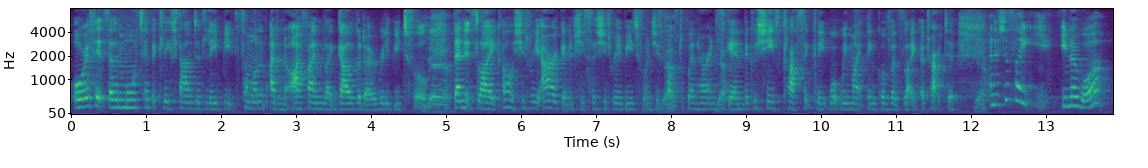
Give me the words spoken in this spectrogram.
Or if it's a more typically standardly be- someone I don't know. I find like Gal Gadot really beautiful. Yeah, yeah. Then it's like oh she's really arrogant if she says she's really beautiful and she's Yeah. comfortable in her own Yeah. skin because she's classically what we might think of as like attractive. Yeah. And it's just like y- you know what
